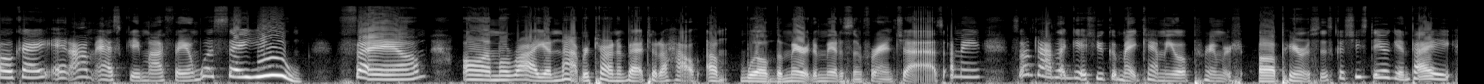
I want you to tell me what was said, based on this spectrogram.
Okay, and I'm asking my fam, what say you? fam on Mariah not returning back to the house. Um, well, the to Medicine franchise. I mean, sometimes I guess you could make cameo appearances because she's still getting paid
